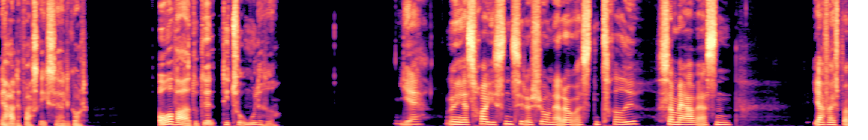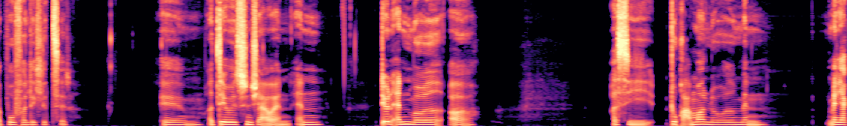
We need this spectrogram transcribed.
jeg har det faktisk ikke særlig godt. Overvejede du den, de to muligheder? Ja, men jeg tror, i sådan en situation er der jo også den tredje, som er at være sådan, jeg har faktisk bare brug for at ligge lidt tæt. Øhm, og det er jo, synes jeg jo er en anden, det er jo en anden måde at, at sige, du rammer noget, men, men jeg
